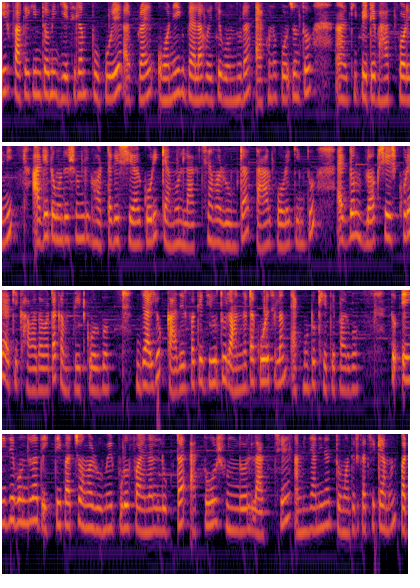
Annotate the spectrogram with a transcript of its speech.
এর ফাঁকে কিন্তু আমি গিয়েছিলাম পুকুরে আর প্রায় অনেক বেলা হয়েছে বন্ধুরা। এখনও পর্যন্ত আর কি পেটে ভাত পড়েনি। আগে তোমাদের সঙ্গে ঘরটাকে শেয়ার করি কেমন লাগছে আমার রুমটা তারপরে কিন্তু একদম ব্লগ শেষ করে আর কি খাওয়া দাওয়াটা কমপ্লিট করব। যাই হোক, কাজের ফাঁকে যেহেতু রান্নাটা করেছিলাম, এক মুঠো খেতে পারব। তো এই যে বন্ধুরা, দেখতেই পাচ্ছ আমার রুমের পুরো ফাইনাল লুকটা এত সুন্দর লাগছে। আমি জানি না তোমাদের কাছে কেমন বাট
